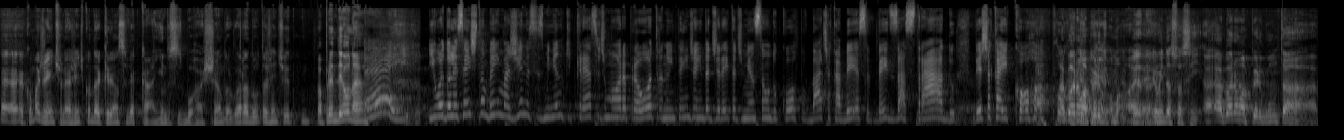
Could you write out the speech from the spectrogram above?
É, é, como a gente, né? A gente, quando era criança, via caindo, se esborrachando. Agora, adulto, a gente aprendeu, né? É, e, e o adolescente também, imagina esses meninos que crescem de uma hora para outra, não entende ainda direito a dimensão do corpo, bate a cabeça, bem desastrado, deixa cair copo. Agora, uma pergunta. Eu ainda sou assim. Agora, uma pergunta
